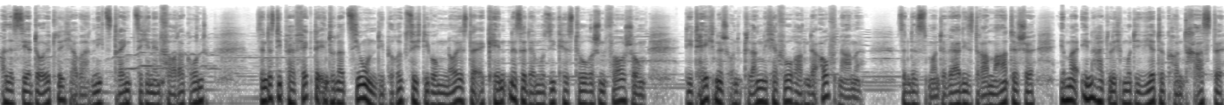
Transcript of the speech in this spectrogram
alles sehr deutlich, aber nichts drängt sich in den Vordergrund? Sind es die perfekte Intonation, die Berücksichtigung neuester Erkenntnisse der musikhistorischen Forschung, die technisch und klanglich hervorragende Aufnahme? Sind es Monteverdis dramatische, immer inhaltlich motivierte Kontraste,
